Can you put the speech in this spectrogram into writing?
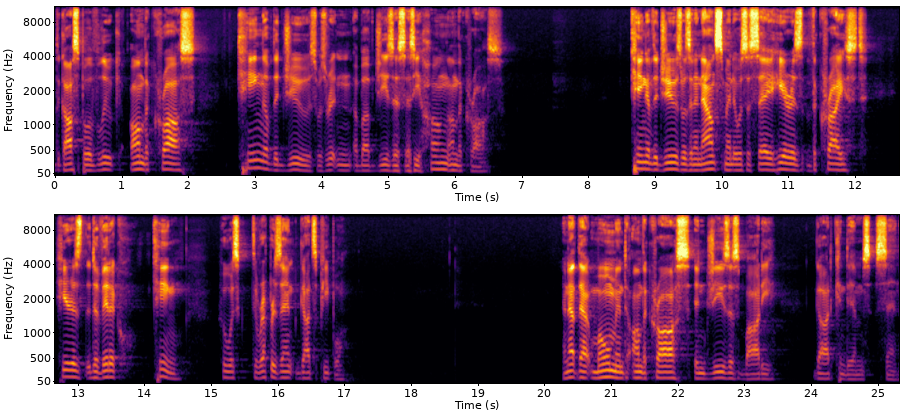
the Gospel of Luke, on the cross, King of the Jews was written above Jesus as he hung on the cross. King of the Jews was an announcement. It was to say, Here is the Christ, here is the Davidic king who was to represent God's people. And at that moment on the cross in Jesus' body, God condemns sin.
